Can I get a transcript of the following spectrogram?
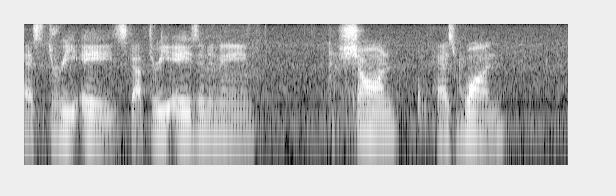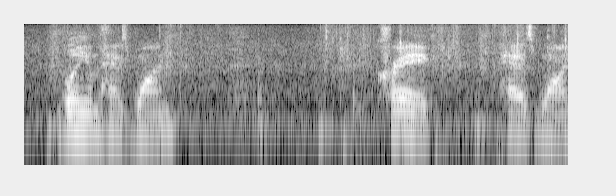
has three A's. Got three A's in the name. Sean has one. William has one. Craig has one.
